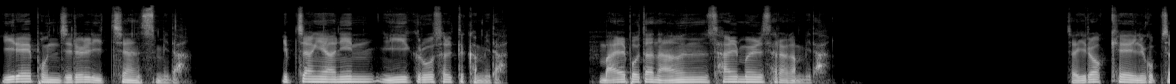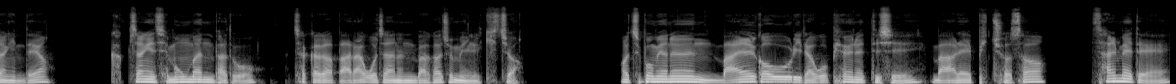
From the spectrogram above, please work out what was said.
일의 본질을 잊지 않습니다. 입장이 아닌 이익으로 설득합니다. 말보다 나은 삶을 살아갑니다. 자, 이렇게 일곱 장인데요. 각 장의 제목만 봐도 작가가 말하고자 하는 바가 좀 읽히죠. 어찌 보면은 말 거울이라고 표현했듯이 말에 비춰서 삶에 대해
